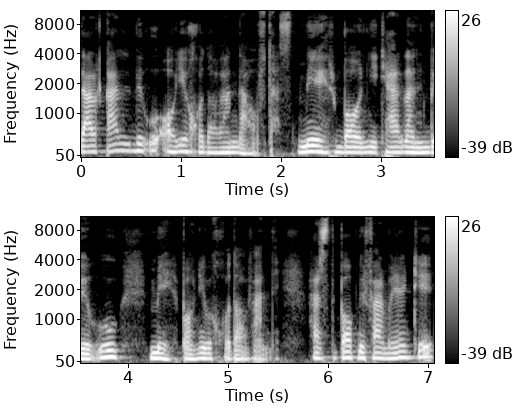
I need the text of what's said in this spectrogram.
در قلب او آیه خداوند نهفته است. مهربانی کردن به او مهربانی به خداونده حضرت باب میفرمایند که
